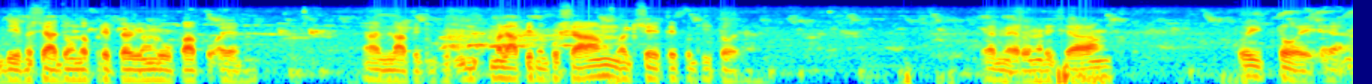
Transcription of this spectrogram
hindi masyadong na-prepare yung lupa po ayan. Ayan, malapit, na po- malapit na po siyang mag po dito ayan. ayan meron na rin siyang toy toy ayan.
